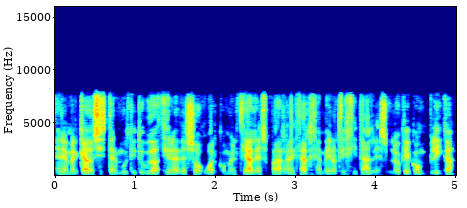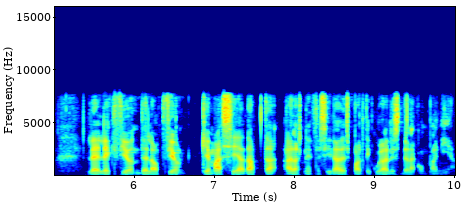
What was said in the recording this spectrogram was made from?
en el mercado existen multitud de opciones de software comerciales para realizar gemelos digitales, lo que complica la elección de la opción que más se adapta a las necesidades particulares de la compañía.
